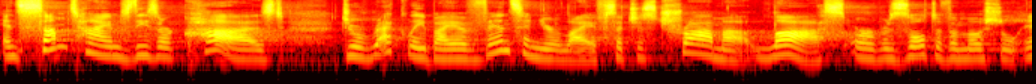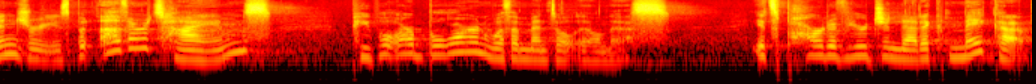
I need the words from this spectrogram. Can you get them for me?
And sometimes these are caused directly by events in your life, such as trauma, loss, or a result of emotional injuries. But other times, people are born with a mental illness. It's part of your genetic makeup.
